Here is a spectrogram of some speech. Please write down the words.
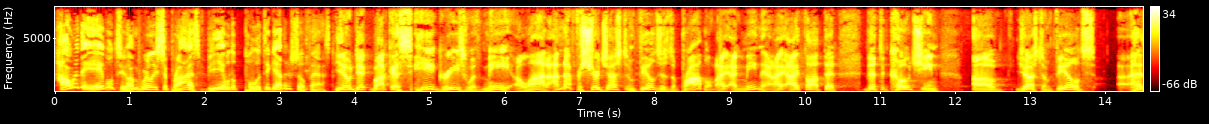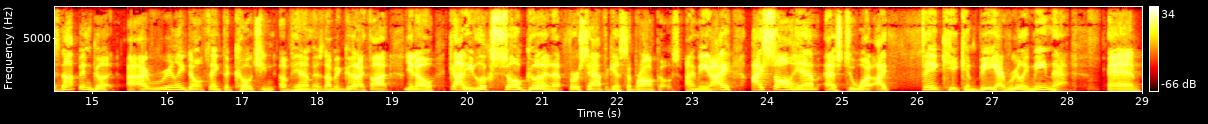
How are they able to? I'm really surprised be able to pull it together so fast. You know, Dick Butkus, he agrees with me a lot. I'm not for sure Justin Fields is the problem. I, I mean that. I, I thought that that the coaching of Justin Fields uh, has not been good. I really don't think the coaching of him has not been good. I thought, you know, God, he looked so good that first half against the Broncos. I mean, I I saw him as to what I think he can be. I really mean that. And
